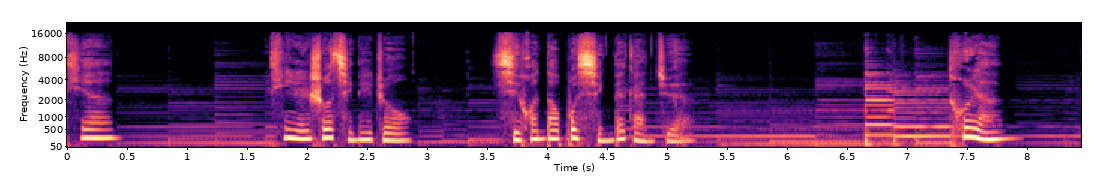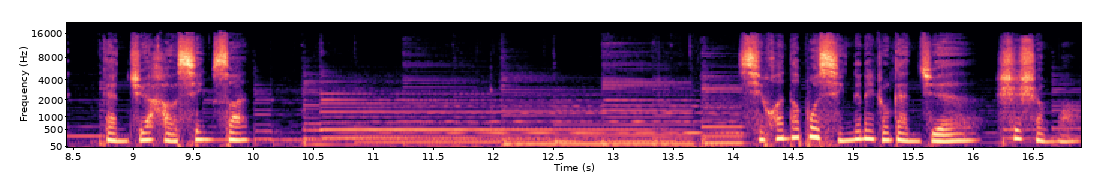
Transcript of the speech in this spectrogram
天听人说起那种喜欢到不行的感觉，突然感觉好心酸。喜欢到不行的那种感觉是什么？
